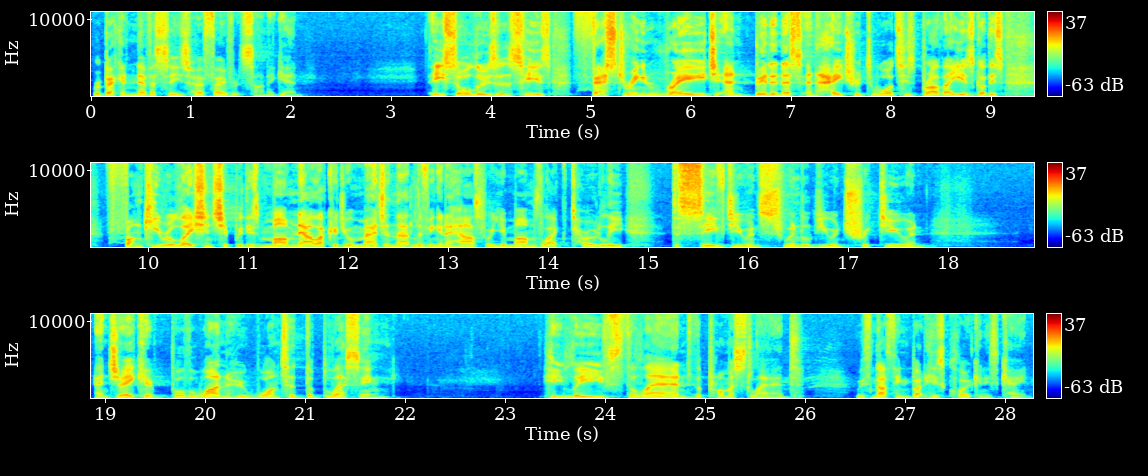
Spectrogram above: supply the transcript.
Rebecca never sees her favorite son again. Esau loses. He is festering in rage and bitterness and hatred towards his brother. He has got this funky relationship with his mum now. Like, could you imagine that? Living in a house where your mum's like totally deceived you and swindled you and tricked you. And, and Jacob, well, the one who wanted the blessing, he leaves the land, the promised land, with nothing but his cloak and his cane,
